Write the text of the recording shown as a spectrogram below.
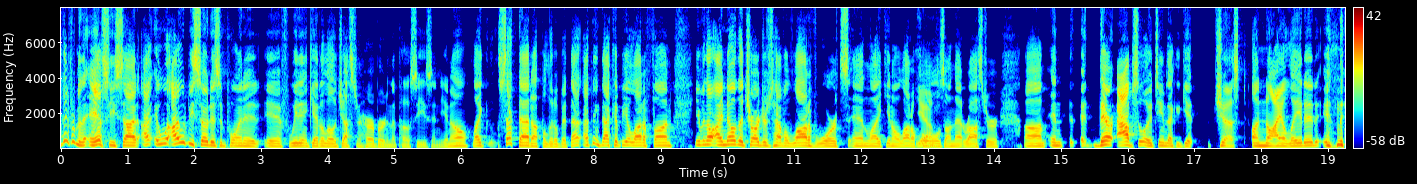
think from the AFC side, I w- I would be so disappointed if we didn't get a little Justin Herbert in the postseason. You know, like set that up a little bit. That I think that could be a lot of fun. Even though I know the Chargers have a lot of warts and like you know a lot of Yeah. holes on that roster, um, and it- it- they're absolutely a team that could get just annihilated in the,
